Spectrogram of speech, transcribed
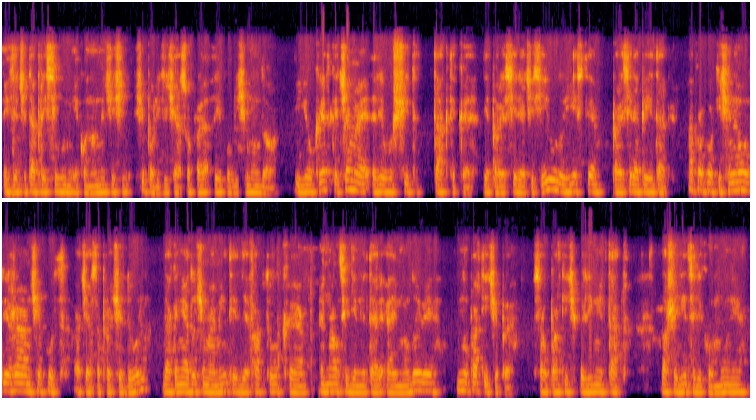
exercita presiuni economice și, și politice asupra Republicii Moldova. Eu cred că cea mai reușită tactică de părăsire a CSI-ului este părăsirea pe etape. Apropo, Chișinăul deja a început această procedură, dacă ne aducem aminte de faptul că înalții demnitari ai Moldovei nu participă sau participe limitat la ședințele comune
